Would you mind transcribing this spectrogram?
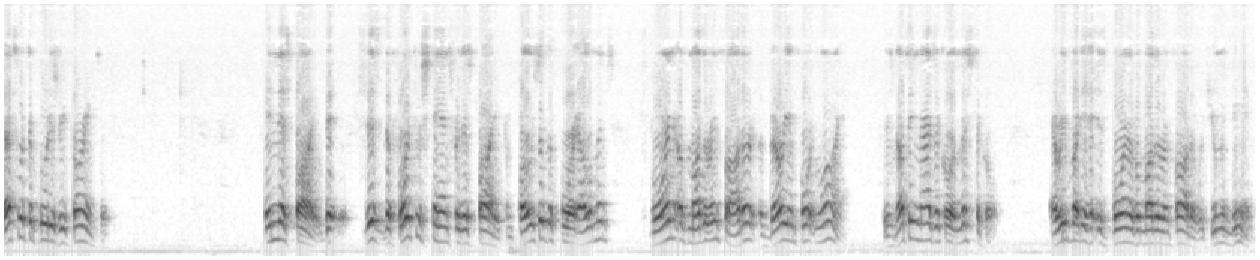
That's what the Buddha is referring to. In this body, the, this, the fortress stands for this body, composed of the four elements, born of mother and father, a very important line. There's nothing magical and mystical. Everybody is born of a mother and father. We're human beings.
